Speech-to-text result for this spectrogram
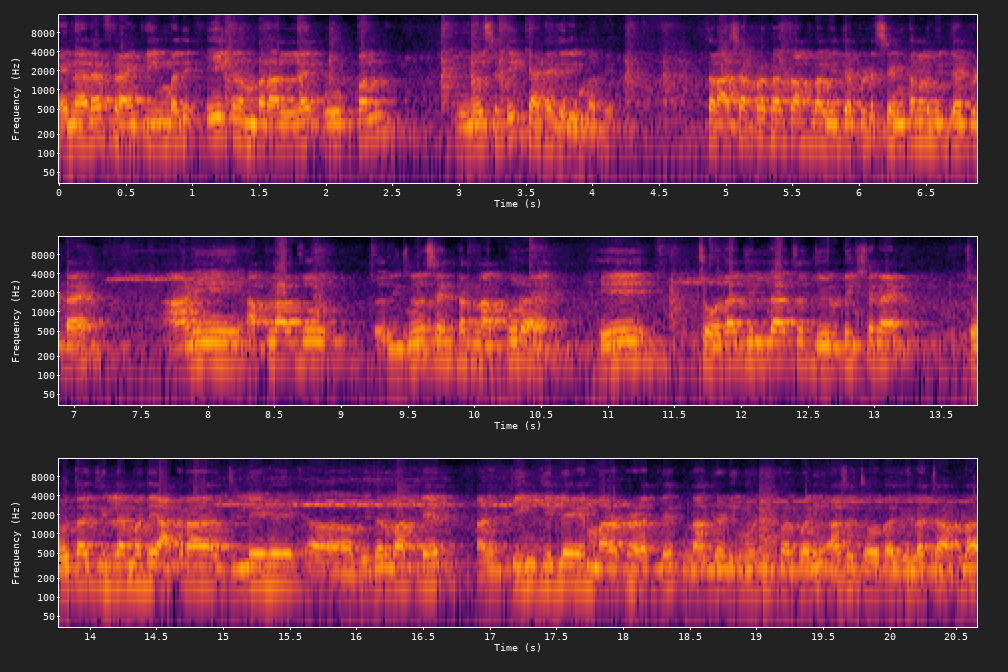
एन आर एफ रँकिंगमध्ये एक नंबर आलेला आहे ओपन युनिव्हर्सिटी कॅटेगरीमध्ये तर अशा प्रकारचा आपला विद्यापीठ सेंट्रल विद्यापीठ आहे. आणि आपला जो रिजनल सेंटर नागपूर आहे हे चौदा जिल्ह्याचं ज्युरिडिक्शन आहे. चौदा जिल्ह्यामध्ये अकरा जिल्हे हे विदर्भातले आहेत आणि तीन जिल्हे हे मराठवाड्यातले आहेत नांदेड हिंगोली परभणी असं चौदा जिल्ह्याचा आपला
